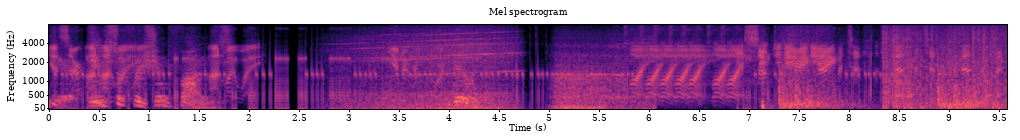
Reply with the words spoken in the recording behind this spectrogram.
Yes, sir. On- on my way. Insufficient funds. On my way. Unit reporting. Building. Fly, fly, fly, fly. Engineering affirmative. Affirmative. Affirmative.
